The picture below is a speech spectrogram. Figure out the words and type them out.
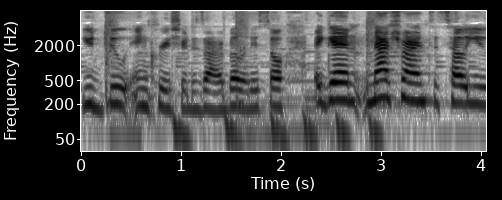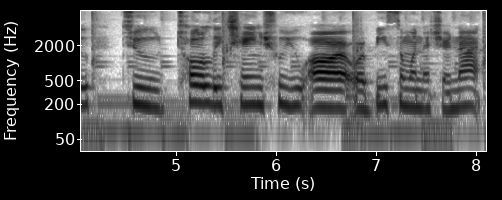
you do increase your desirability. So, again, not trying to tell you to totally change who you are or be someone that you're not,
